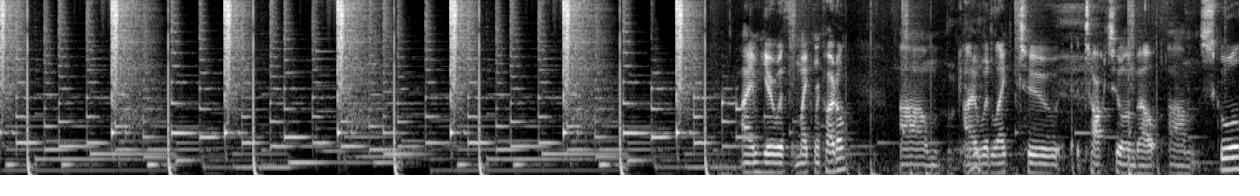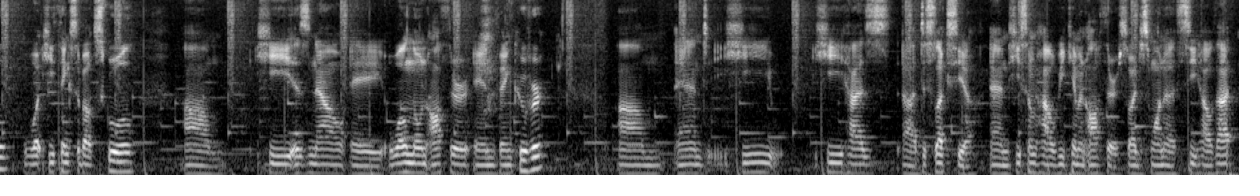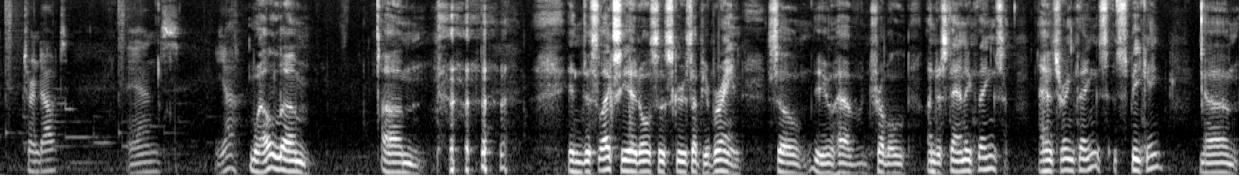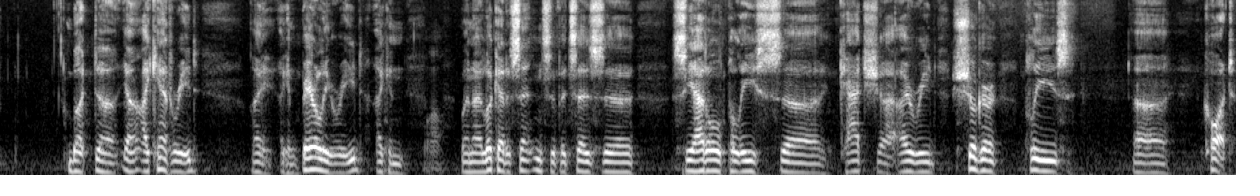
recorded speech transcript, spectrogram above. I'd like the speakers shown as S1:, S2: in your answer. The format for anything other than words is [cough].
S1: I'm here with Mike McCardell. Um, I would like to talk to him about um, school, what he thinks about school. Um, he is now a well known author in Vancouver. Um, and he he has uh, dyslexia and he somehow became an author so i just want to see how that turned out and yeah
S2: Well, um, um, [laughs] in dyslexia, it also screws up your brain. So you have trouble understanding things, answering things, speaking. Um, but uh, yeah, I can't read. I, I can barely read. I can,
S1: wow
S2: when I look at a sentence, if it says uh, Seattle police uh, catch, uh, I read sugar, please, uh, caught.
